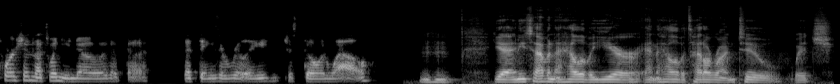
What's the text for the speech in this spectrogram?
portion. That's when you know that the that things are really just going well. hmm Yeah, and he's having a hell of a year and a hell of a title run too, which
